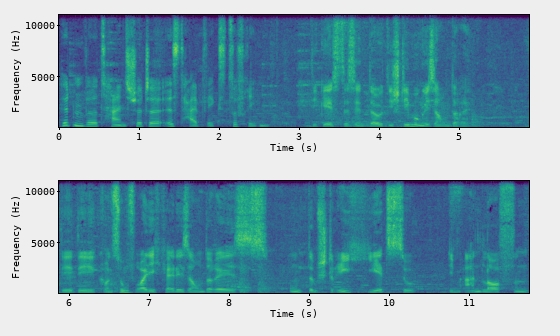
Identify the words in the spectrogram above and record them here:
Hüttenwirt Heinz Schütte ist halbwegs zufrieden. Die Gäste sind da, die Stimmung ist andere. Die, die Konsumfreudigkeit ist andere, ist unterm Strich jetzt so im Anlaufen,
